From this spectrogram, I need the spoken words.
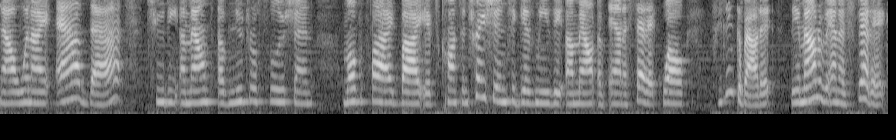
Now when I add that to the amount of neutral solution multiplied by its concentration to give me the amount of anesthetic, well, if you think about it, the amount of anesthetic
